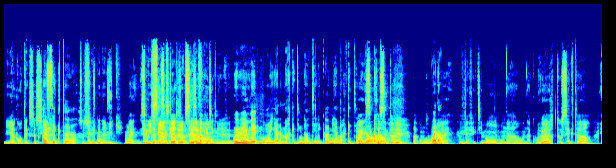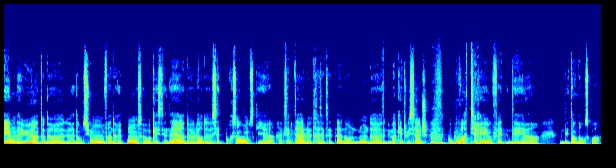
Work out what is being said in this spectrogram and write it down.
lié à un contexte un social, secteur peut-être socio-économique. ouais Et oui, c'est un secteur, c'est vente marketing. et le- Oui, oui, Ouais. mais bon, il y a le marketing dans le télécom, il y a le marketing Ouais, c'est dans, dans- cross-sectoriel, par contre. Voilà. Ouais. Effectivement, on a, on a couvert tout secteur et on a eu un taux de, de rédemption, enfin de réponse au questionnaire de l'ordre de 7%, ce qui est acceptable, très acceptable dans le monde euh, du market research, Mhm. pour pouvoir tirer en fait des, euh, des tendances. Quoi.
